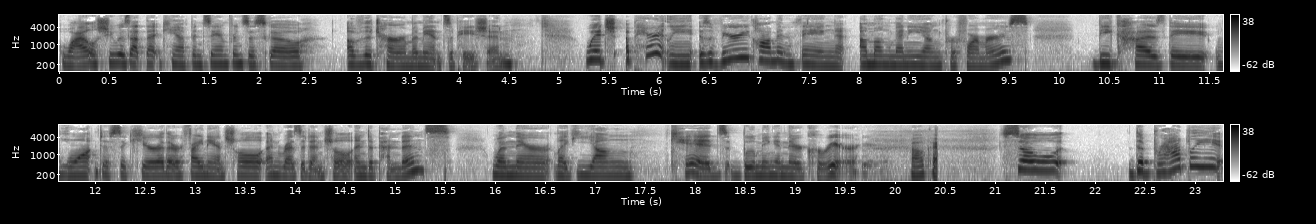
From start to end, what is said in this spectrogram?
while she was at that camp in San Francisco of the term emancipation, which apparently is a very common thing among many young performers because they want to secure their financial and residential independence when they're like young kids booming in their career. Okay. So the Bradley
